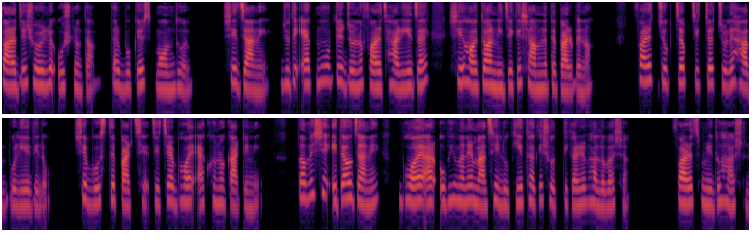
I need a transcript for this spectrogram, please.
ফারাজের শরীরে উষ্ণতা, তার বুকের স্পন্দন। সে জানে, যদি এক মুহূর্তের জন্য ফারাজ হারিয়ে যায়, সে হয়তো আর নিজেকে সামলাতে পারবে না। ফারাজ চুপচাপ চিত্রার চুলে হাত বুলিয়ে দিল। সে বুঝতে পারছে চিচার ভয় এখনও কাটেনি। তবে সে এটাও জানে, ভয় আর অভিমানের মাঝে লুকিয়ে থাকে সত্যিকারের ভালোবাসা। ফারাজ মৃদু হাসল।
